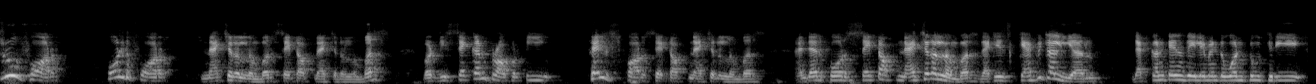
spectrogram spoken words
true for hold for natural numbers set of natural numbers but the second property fails for set of natural numbers and therefore set of natural numbers that is capital N that contains the element 1, 2, 3,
